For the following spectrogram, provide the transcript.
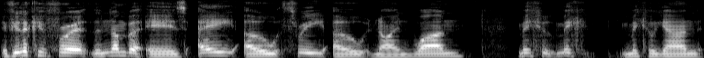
If you're looking for it, the number is A03091. Mick, Mick, Mikoyan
